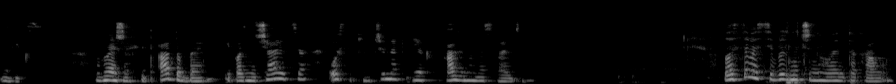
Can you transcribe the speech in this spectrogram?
від x в межах від А до Б і позначається ось таким чином, як показано на слайді. Властивості визначеного інтегралу.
